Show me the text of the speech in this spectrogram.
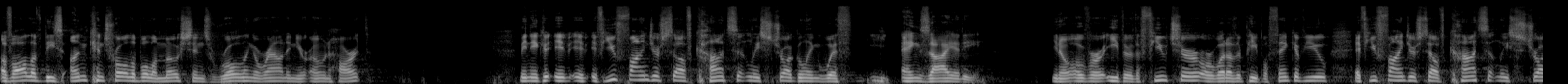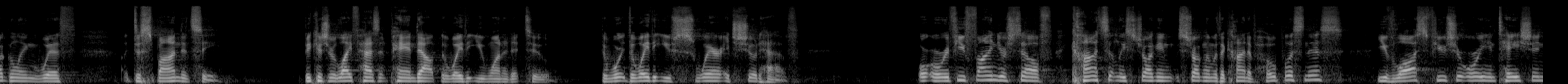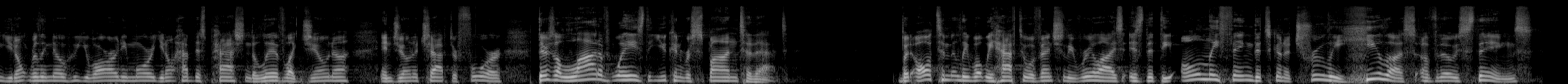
of all of these uncontrollable emotions rolling around in your own heart. Meaning, if, if, if you find yourself constantly struggling with anxiety, you know, over either the future or what other people think of you, if you find yourself constantly struggling with despondency because your life hasn't panned out the way that you wanted it to, the, the way that you swear it should have, or, or if you find yourself constantly struggling, struggling with a kind of hopelessness, you've lost future orientation, you don't really know who you are anymore, you don't have this passion to live like Jonah in Jonah chapter 4, there's a lot of ways that you can respond to that. But ultimately, what we have to eventually realize is that the only thing that's going to truly heal us of those things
